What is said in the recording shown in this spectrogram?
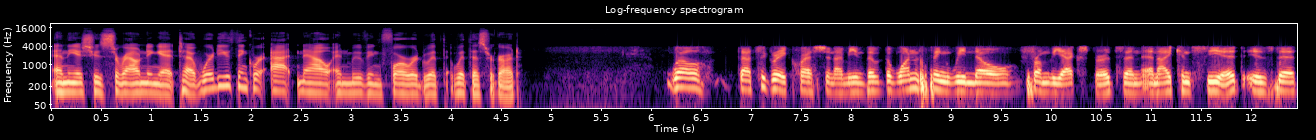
and the issues surrounding it. Uh, where do you think we're at now and moving forward with with this? regard? Well, that's a great question. I mean, the the one thing we know from the experts, and, and I can see it, is that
